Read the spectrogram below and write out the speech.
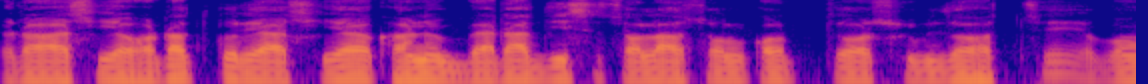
এরা আসিয়া হঠাৎ করে আসিয়া এখানে বেড়া দিছে, চলাচল করতে অসুবিধা হচ্ছে এবং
